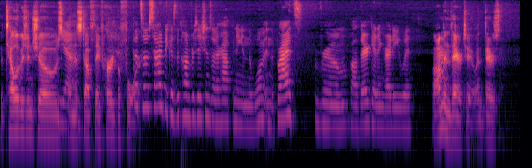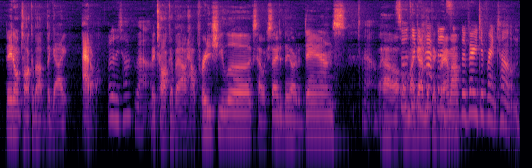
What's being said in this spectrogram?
the television shows Yeah. and the stuff they've heard before. That's so sad because the conversations that are happening in the woman in the bride's room while they're getting ready with I'm in there too, and there's they don't talk about the guy at all. what do they talk about? They talk about how pretty she looks, how excited they are to dance, Oh. how So oh my like god, a look ha- at but grandma. It's a very different tone.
